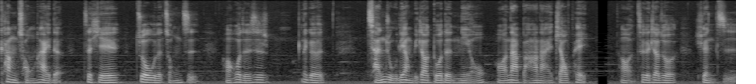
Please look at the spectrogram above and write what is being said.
抗虫害的这些作物的种子哦，或者是那个产乳量比较多的牛哦，那把它拿来交配哦，这个叫做选殖。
